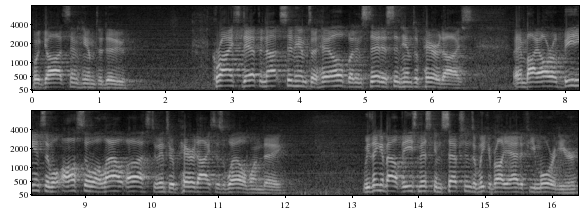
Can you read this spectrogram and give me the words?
what God sent him to do. Christ's death did not send him to hell, but instead it sent him to paradise. And by our obedience, it will also allow us to enter paradise as well one day. We think about these misconceptions, and we could probably add a few more here.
